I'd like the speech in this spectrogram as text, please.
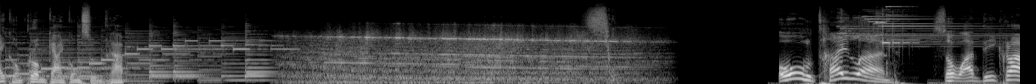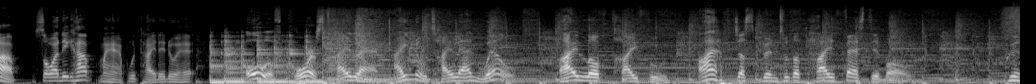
ต์ของกรมการกงสุลครับโอ้ Thailand สวัสดีครับ สวัสดีครับแหมพูดไทยได้ด้วยฮะ Oh of course Thailand I know Thailand well I love Thai food I have just been to the Thai festival เพื่อ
